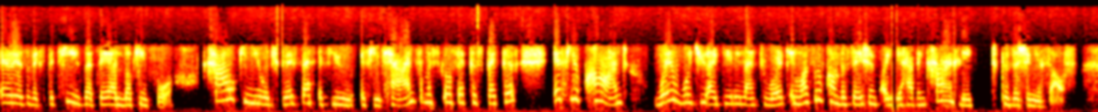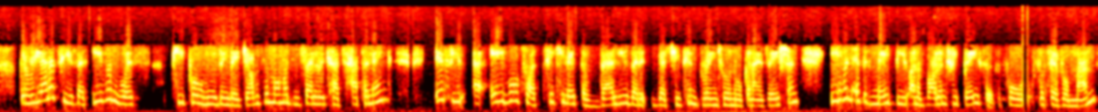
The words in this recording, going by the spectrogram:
areas of expertise that they are looking for? How can you address that if you if you can from a skill set perspective? If you can't, where would you ideally like to work and what sort of conversations are you having currently to position yourself? The reality is that even with people losing their jobs at the moment and salary cuts happening, if you are able to articulate the value that it, that you can bring to an organization, even if it may be on a voluntary basis for, for several months,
